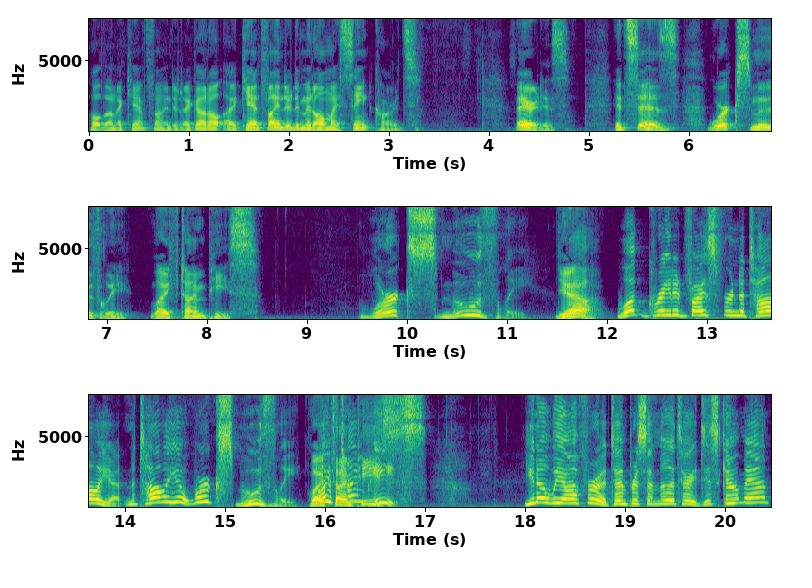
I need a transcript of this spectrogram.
Hold on, I can't find it. I got all I can't find it amid all my saint cards. There it is. It says, "Work smoothly, lifetime peace." Work smoothly. Yeah. What great advice for Natalia. Natalia, work smoothly. Lifetime peace. You know, we offer a 10% military discount, man.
